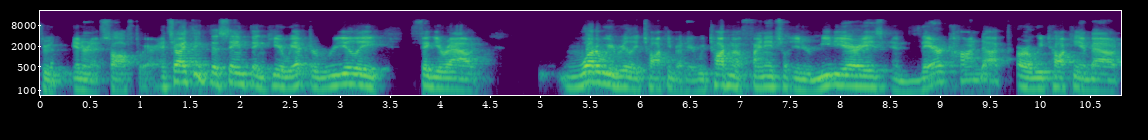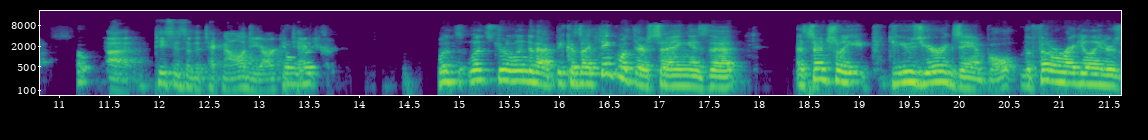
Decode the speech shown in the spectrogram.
through internet software. And so I think the same thing here. We have to really figure out what are we really talking about here? Are we talking about financial intermediaries and their conduct, or are we talking about uh, pieces of the technology architecture? Let's let's drill into that because I think what they're saying is that essentially, to use your example, the federal regulators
